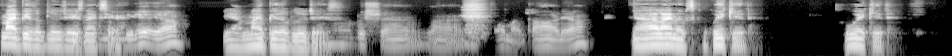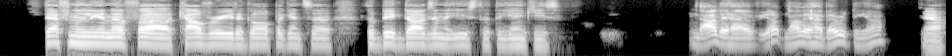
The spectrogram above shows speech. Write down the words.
might be the Blue Jays next year. Yeah. it, yeah. Yeah, might be the Blue Jays. Oh my God. Yeah. Yeah, that lineup's wicked. Wicked. Definitely enough uh, cavalry to go up against the the big dogs in the East with the Yankees. Now they have. Yep. Now they have everything. Yeah. Yeah.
